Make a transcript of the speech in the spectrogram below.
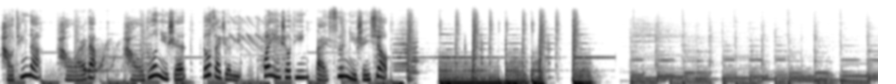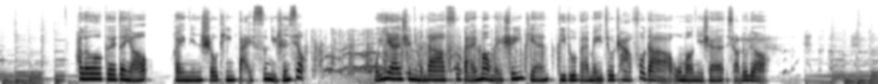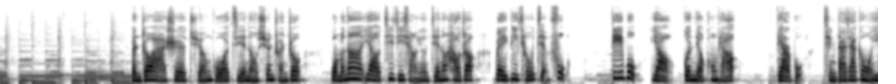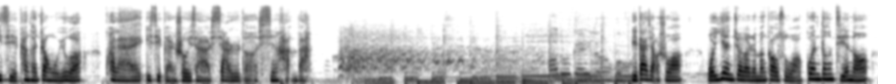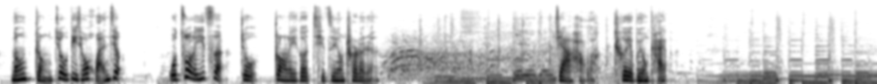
好听的，好玩的，好多女神都在这里，欢迎收听《百思女神秀》。Hello，各位段友，欢迎您收听《百思女神秀》。我依然是你们的肤白貌美、声音甜、帝都白美就差富的乌蒙女神小六六。本周啊是全国节能宣传周，我们呢要积极响应节能号召，为地球减负。第一步要关掉空调，第二步，请大家跟我一起看看账户余额，快来一起感受一下夏日的心寒吧。李大脚说：“我厌倦了人们告诉我关灯节能能拯救地球环境，我做了一次就撞了一个骑自行车的人。这样好了，车也不用开了，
